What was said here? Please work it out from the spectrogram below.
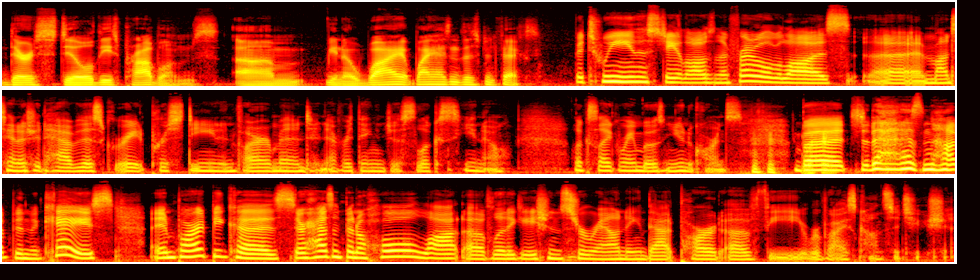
there's still these problems. Um, you know, why why hasn't this been fixed? between the state laws and the federal laws, uh, Montana should have this great pristine environment, and everything just looks, you know, looks like rainbows and unicorns. but that has not been the case, in part because there hasn't been a whole lot of litigation surrounding that part of the revised constitution.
